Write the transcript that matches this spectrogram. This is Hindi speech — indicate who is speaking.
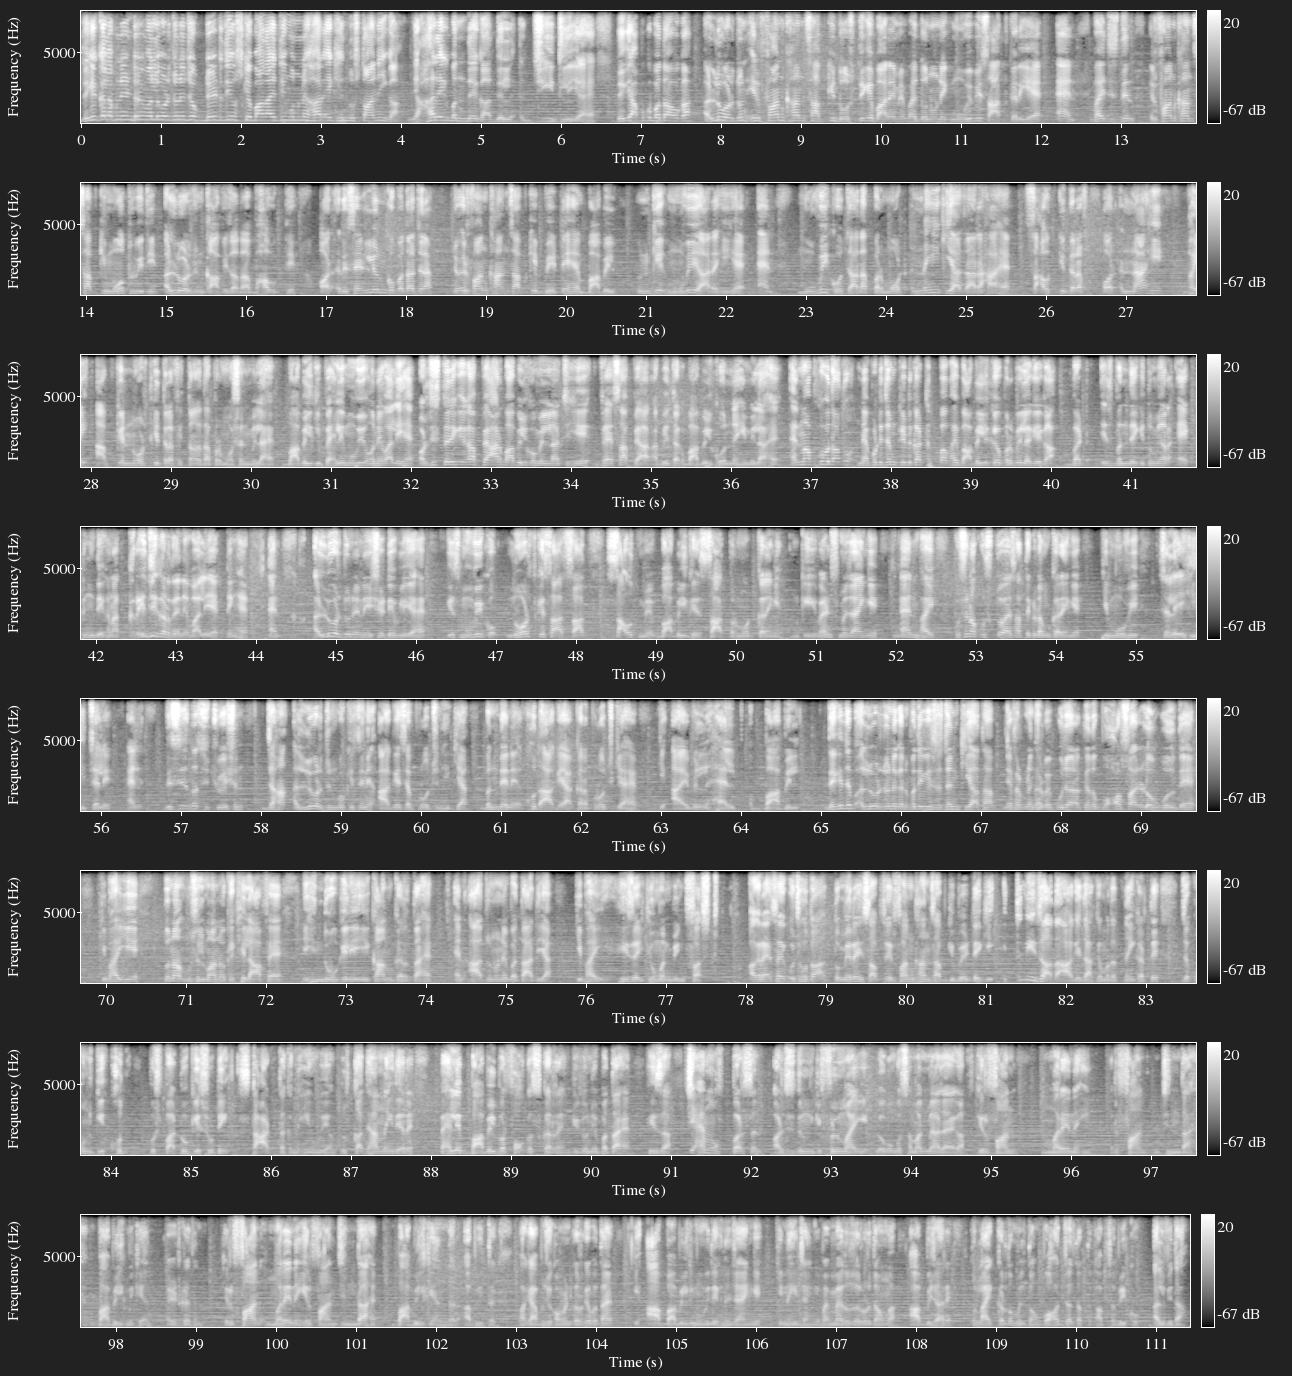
Speaker 1: देखिए, कल अपने इंटरव्यू में अल्लू अर्जुन ने जो अपडेट दी, उसके बाद आई थिंक उन्होंने हर एक हिंदुस्तानी का या हर एक बंदे का दिल जीत लिया है। देखिए, आपको पता होगा, अल्लू अर्जुन इरफान खान साहब की दोस्ती के बारे में भाई दोनों ने एक मूवी भी साथ करी है एंड भाई जिस दिन इरफान खान साहब की मौत हुई थी, अल्लू अर्जुन काफ़ी ज़्यादा भावुक थे। और रिसेंटली उनको पता चला, जो इरफान खान साहब के बेटे हैं बाबिल, उनकी एक मूवी आ रही है एंड मूवी को ज़्यादा प्रमोट नहीं किया जा रहा है साउथ की तरफ़, और ना ही भाई, आपके नॉर्थ की तरफ़ इतना ज़्यादा प्रमोशन मिला है। बाबिल की पहली मूवी होने वाली है। और जिस तरीके का प्यार बाबिल को मिलना चाहिए, वैसा प्यार अभी तक बाबिल को नहीं मिला है। एंड मैं आपको बता दू नेपोटिज्म किड का ठप्पा भाई बाबिल के ऊपर भी लगेगा। बट इस बंदे की तुम यार एक्टिंग देखना क्रेजी कर देने वाली एक्टिंग है। एंड अल्लू अर्जुन ने इनिशिएटिव लिया है कि इस मूवी को नॉर्थ के साथ साथ साउथ में बाबिल के साथ प्रमोट करेंगे। उनके इवेंट्स में जाएँगे। एंड भाई, कुछ ना कुछ तो ऐसा तिगड़म करेंगे कि मूवी चले ही चले। And this is the situation जहाँ अल्लू अर्जुन को किसी ने आगे से अप्रोच नहीं किया। बंदे ने खुद आगे आकर अप्रोच किया है कि आई विल हेल्प बाबिल। देखिए, जब अल्लू अर्जुन ने गणपति विसर्जन किया था या फिर अपने घर पे पूजा रखते हैं तो बहुत सारे लोग बोलते हैं कि भाई, ये तो ना मुसलमानों के खिलाफ है, ये हिंदुओं के लिए ही काम करता है। एंड आज उन्होंने बता दिया कि भाई he is a human being first अगर ऐसा ही कुछ होता तो मेरे हिसाब से इरफान खान साहब की बेटे की इतनी ज़्यादा आगे जाके मदद नहीं करते, जब उनकी खुद पुष्पा टू की शूटिंग स्टार्ट तक नहीं हुई है। उसका ध्यान नहीं दे रहे, पहले बाबिल पर फोकस कर रहे हैं, क्योंकि उन्हें पता है he is a gem of person और जिस दिन उनकी फ़िल्म आएगी, लोगों को समझ में आ जाएगा कि इरफान मरे नहीं, इरफान ज़िंदा है, बाबिल में के एडिट कर देना। इरफान मरे नहीं, इरफान ज़िंदा है, बाबिल के अंदर, अभी तक। बाकी आप मुझे कमेंट करके बताएँ कि आप बाबिल की मूवी देखने जाएँगे कि नहीं जाएँगे। भाई, मैं तो ज़रूर जाऊँगा, आप भी जा रहे तो लाइक कर दो, मिलता हूँ बहुत जल्द, तब तक आप सभी को अलविदा।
